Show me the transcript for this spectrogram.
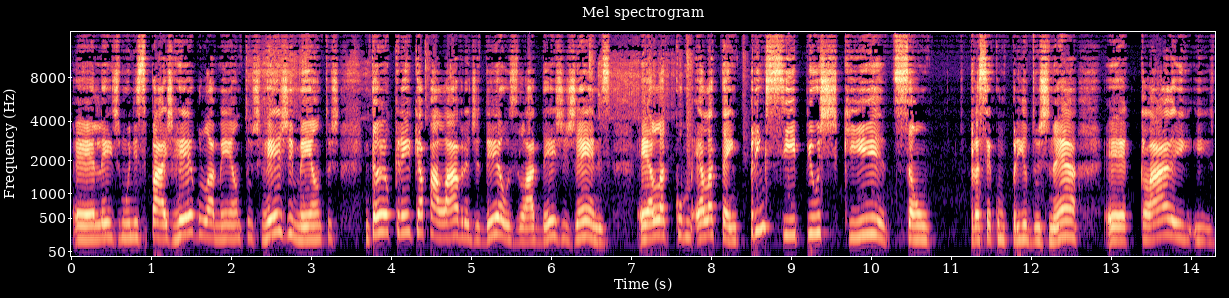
é, leis municipais, regulamentos, regimentos. Então eu creio que a palavra de Deus, lá desde Gênesis, ela, ela tem princípios que são para ser cumpridos, né? É, claro, e,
